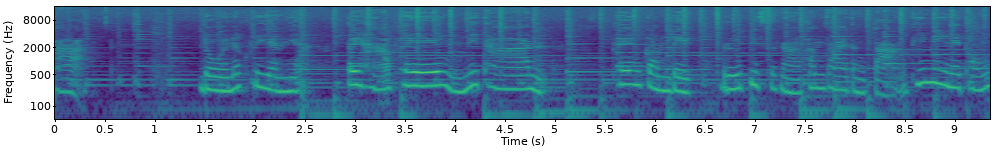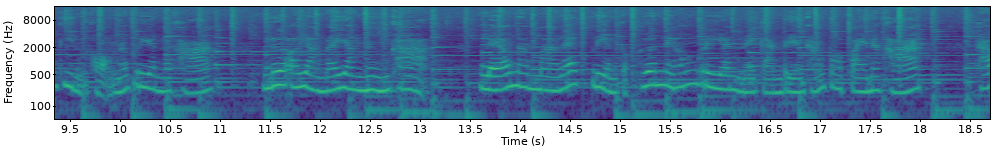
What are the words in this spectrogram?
ค่ะ โดยนักเรียนเนี่ยไปหาเพลง นิทาน เพลงกล่อมเด็ก หรือปริศนาคำทายต่างๆ ที่มีในท้องถิ่นของนักเรียนนะคะ เลือกเอาอย่างใดอย่างหนึ่งค่ะ แล้วนำมาแลกเปลี่ยนกับเพื่อนในห้องเรียนในการเรียนครั้งต่อไปนะคะ ถ้า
